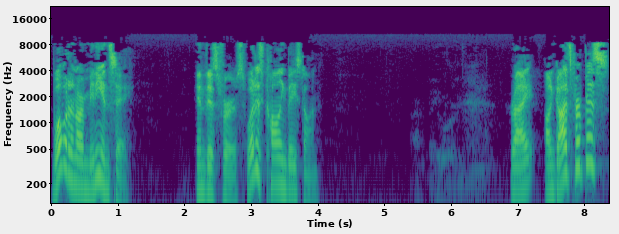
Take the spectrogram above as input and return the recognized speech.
what would an Arminian say in this verse? What is calling based on? Right? On God's purpose?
